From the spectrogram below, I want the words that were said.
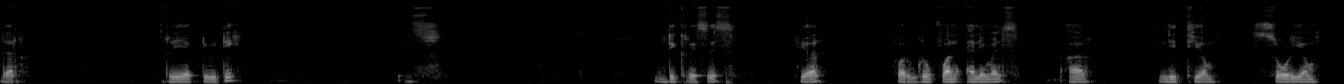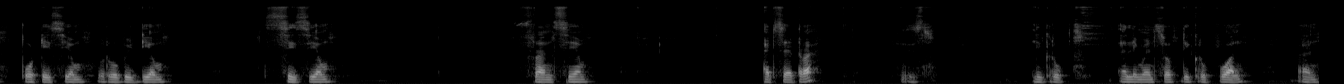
Their reactivity is decreases here. For group 1 elements are lithium sodium potassium rubidium cesium francium etc is the group elements of the group 1 and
